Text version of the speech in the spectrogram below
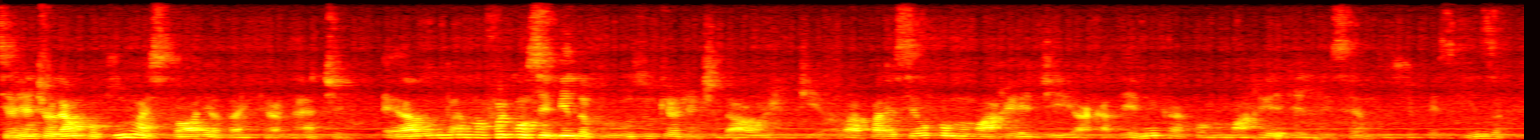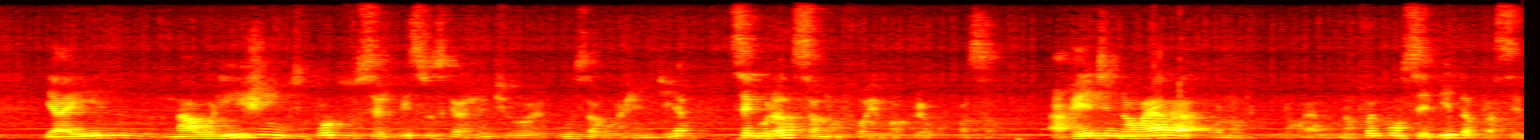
se a gente olhar um pouquinho a história da internet, ela não foi concebida para o uso que a gente dá hoje em dia. Ela apareceu como uma rede acadêmica, como uma rede entre centros de pesquisa, e aí, na origem de todos os serviços que a gente usa hoje em dia, segurança não foi uma preocupação. A rede não era, ou não, não, era, não foi concebida para ser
